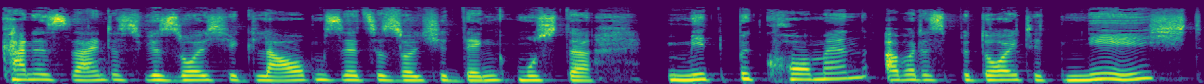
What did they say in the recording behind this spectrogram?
kann es sein, dass wir solche Glaubenssätze, solche Denkmuster mitbekommen. Aber das bedeutet nicht,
